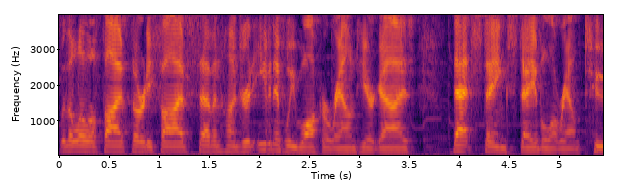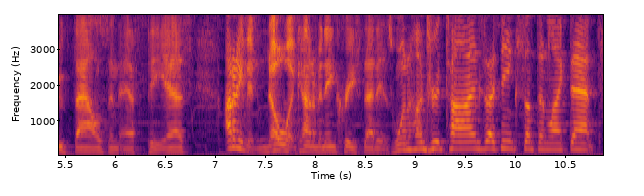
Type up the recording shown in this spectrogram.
with a low of 535, 700. Even if we walk around here, guys, that's staying stable around 2,000 FPS. I don't even know what kind of an increase that is. 100 times, I think, something like that.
